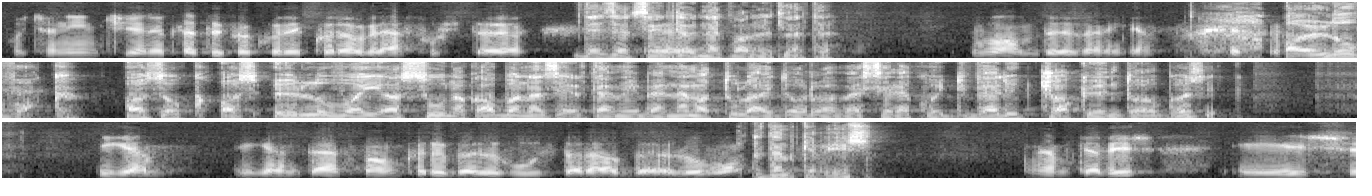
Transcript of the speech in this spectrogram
hogyha nincs ilyen ötletük, akkor egy koreográfust De ezek szerint önnek van ötlete. van bőven, igen. A lovak, azok az önlovai a szónak abban az értelmében nem a tulajdonról beszélek, hogy velük csak ön dolgozik? Igen, igen, tehát van körülbelül 20 darab lovunk. Ez nem kevés. nem kevés, és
